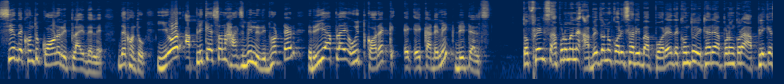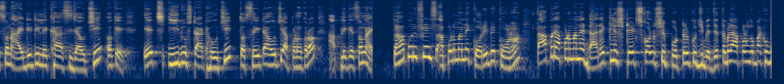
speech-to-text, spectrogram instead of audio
সি দেখুন কোণ রিপ্লাই দেলে দেখুন your application has been reverted reapply with correct academic details তো ফ্রেন্ডস আপনার আবেদন করে সারা পরে দেখুন এখানে আপনার আপ্লিকেসন আইডিটি লেখা আসি যাচ্ছি ওকে এইচ ই রু স্টার্ট হচ্ছে তো সেইটা হচ্ছে আপনার আপ্লিকেসন তাপরে ফ্রেন্ডস আপনার করবে কোণ তাপরে আপনার ডাইরেক্টলি স্টেট স্কলারশিপ পোর্টাল কু যাবে যেতবে আপনার পাখক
